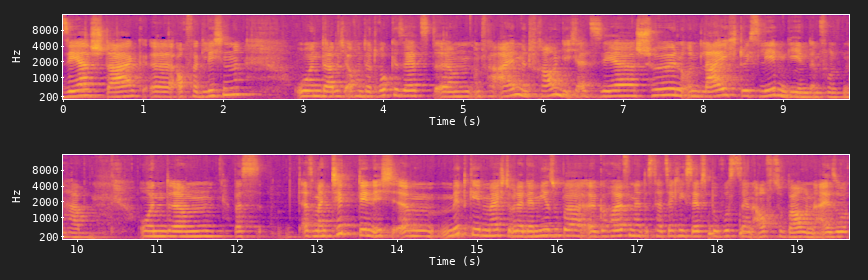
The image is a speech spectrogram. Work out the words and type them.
sehr stark äh, auch verglichen und dadurch auch unter Druck gesetzt ähm, und vor allem mit Frauen, die ich als sehr schön und leicht durchs Leben gehend empfunden habe. Und ähm, was, also mein Tipp, den ich ähm, mitgeben möchte oder der mir super äh, geholfen hat, ist tatsächlich Selbstbewusstsein aufzubauen. Also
